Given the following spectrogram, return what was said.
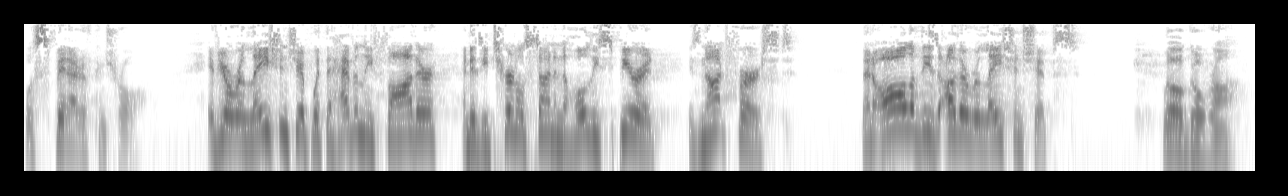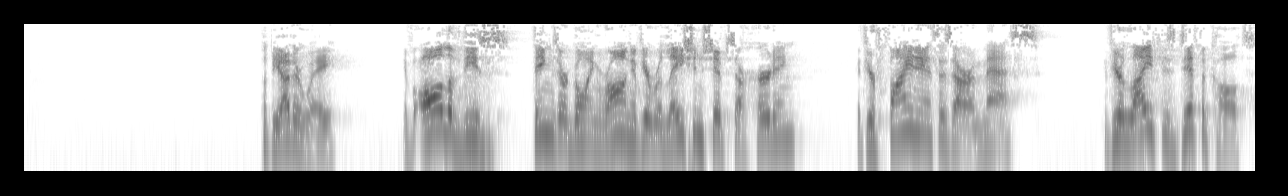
will spin out of control. If your relationship with the Heavenly Father and His eternal Son and the Holy Spirit is not first, then all of these other relationships will go wrong. Put the other way, if all of these things are going wrong, if your relationships are hurting, if your finances are a mess, if your life is difficult,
